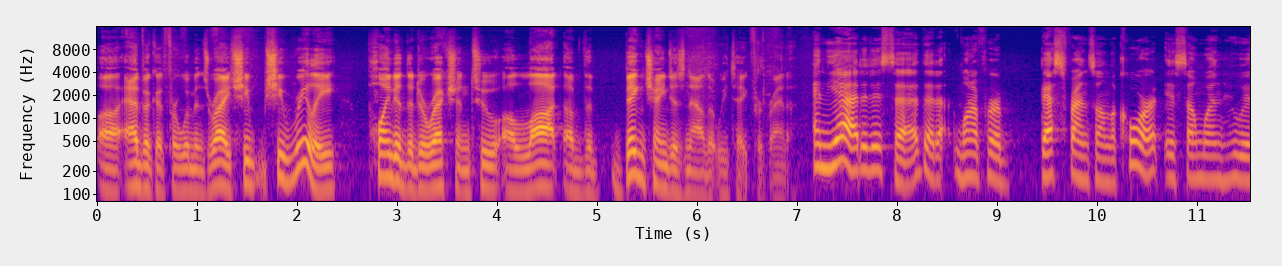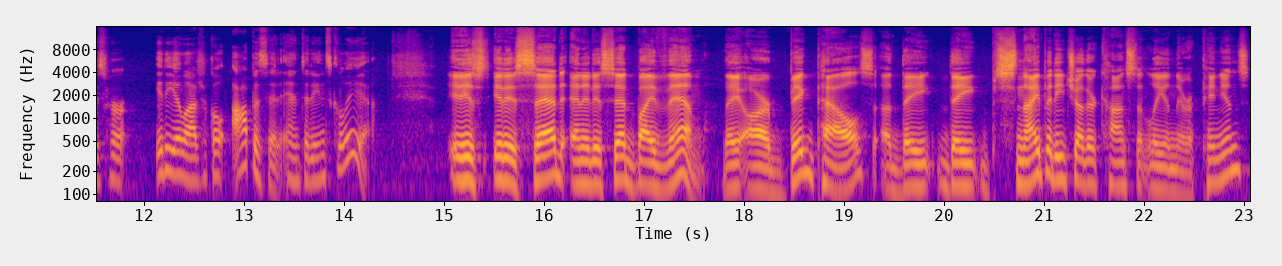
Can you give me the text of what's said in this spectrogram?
uh, advocate for women's rights, she, she really pointed the direction to a lot of the big changes now that we take for granted. And yet, it is said that one of her best friends on the court is someone who is her ideological opposite, Antonin Scalia. It is, it is said, and it is said by them. They are big pals. Uh, they, they snipe at each other constantly in their opinions.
